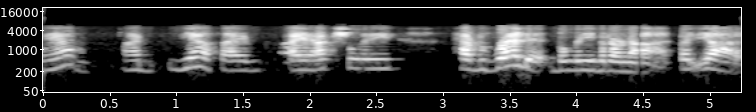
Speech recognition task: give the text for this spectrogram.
yeah. I yes, I I actually have read it, believe it or not. But yes.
